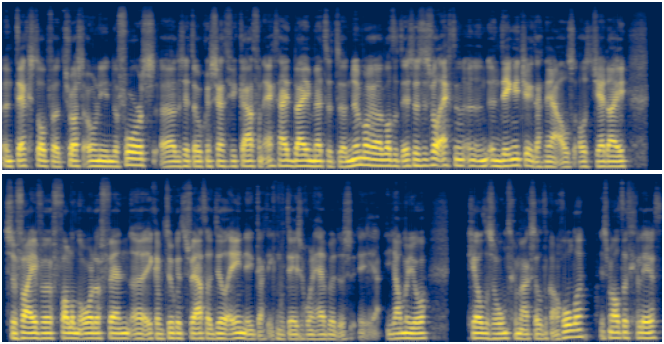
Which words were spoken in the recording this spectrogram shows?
een tekst op, eh, Trust Only in the Force. Eh, er zit ook een certificaat van echtheid bij met het eh, nummer wat het is. Dus het is wel echt een, een, een dingetje. Ik dacht, nou ja, als, als Jedi Survivor, Fallen Order fan, ik heb natuurlijk het zwaard uit deel 1. Ik dacht, ik moet deze gewoon hebben. Dus ja, jammer joh. Geld is rondgemaakt zodat het kan rollen. Is me altijd geleerd.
